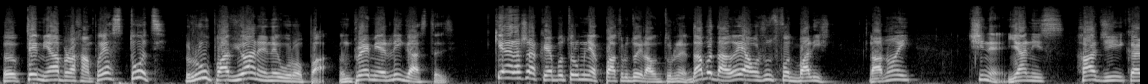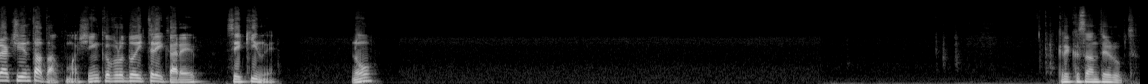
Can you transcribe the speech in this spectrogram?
uh, Temi Abraham, păi ia toți, rup avioane în Europa, în Premier League astăzi. Chiar așa că i-a bătut România cu 4-2 la un turneu. Da, bă, dar ei au ajuns fotbaliști. La noi, cine? Ianis Hagi, care a accidentat acum și încă vreo 2-3 care se chinuie. Nu? Cred că s-a întrerupt.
